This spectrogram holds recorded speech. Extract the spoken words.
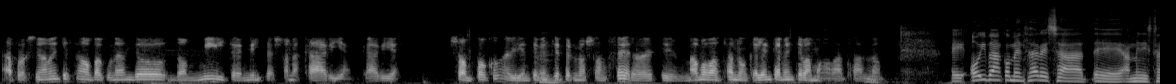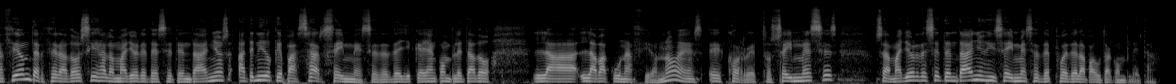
Aproximadamente estamos vacunando 2.000, 3.000 personas cada día. Cada día. Son pocos, evidentemente, pero no son cero. Es decir, vamos avanzando, aunque lentamente vamos avanzando. Eh, hoy va a comenzar esa eh, administración, tercera dosis a los mayores de 70 años. Ha tenido que pasar seis meses desde que hayan completado la, vacunación, ¿no? Es, es correcto, seis meses, o sea, mayor de 70 años y seis meses después de la pauta completa.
